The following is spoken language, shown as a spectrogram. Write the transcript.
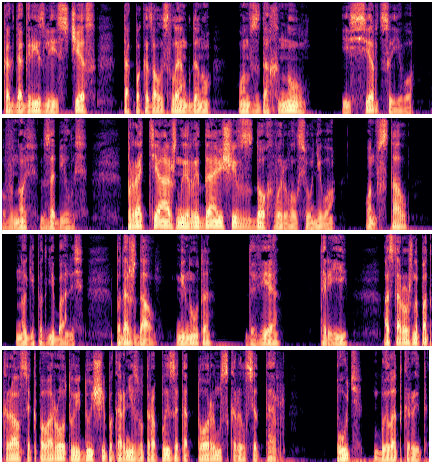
когда Гризли исчез, так показалось Лэнгдону, он вздохнул, и сердце его вновь забилось. Протяжный рыдающий вздох вырвался у него. Он встал, ноги подгибались, подождал минута, две, три, осторожно подкрался к повороту, идущей по карнизу тропы, за которым скрылся Тер. Путь был открыт,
